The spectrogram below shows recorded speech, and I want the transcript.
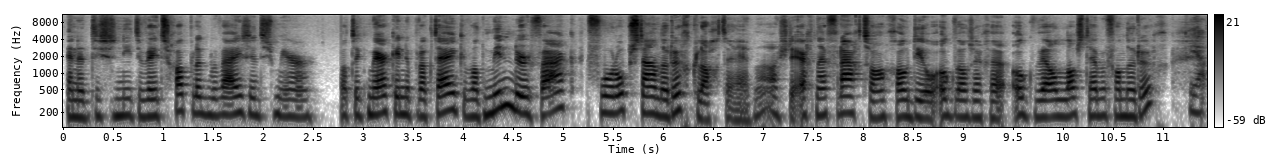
en het is niet een wetenschappelijk bewijs... het is meer wat ik merk in de praktijk... wat minder vaak vooropstaande rugklachten hebben. Als je er echt naar vraagt, zal een groot deel ook wel zeggen... ook wel last hebben van de rug. ja.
